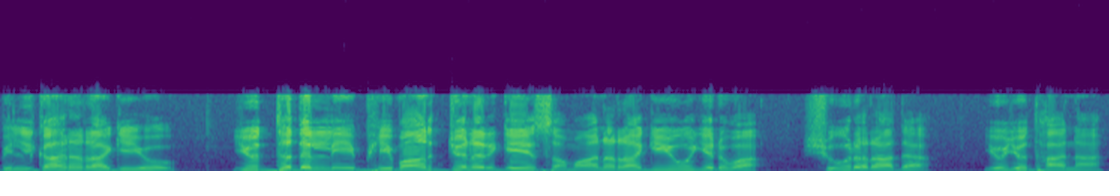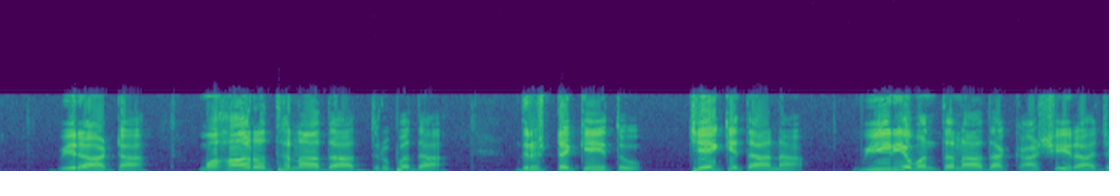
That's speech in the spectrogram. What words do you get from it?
ಬಿಲ್ಗಾರರಾಗಿಯೂ ಯುದ್ಧದಲ್ಲಿ ಭೀಮಾರ್ಜುನರಿಗೆ ಸಮಾನರಾಗಿಯೂ ಇರುವ ಶೂರರಾದ ಯುಯುಧಾನ, ವಿರಾಟ, ಮಹಾರಥನಾದ ದೃಪದ ದೃಷ್ಟಕೇತು ಚೇಕಿತಾನ, ವೀರ್ಯವಂತನಾದ ಕಾಶಿರಾಜ,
